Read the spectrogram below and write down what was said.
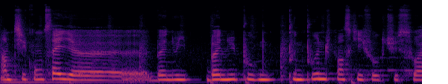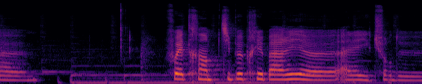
un petit conseil, euh, bonne nuit, bonne nuit Poun Poun. Poun. Je pense qu'il faut que tu sois. euh, faut être un petit peu préparé euh, à la lecture de.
